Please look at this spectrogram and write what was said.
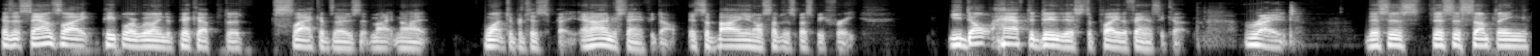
because it sounds like people are willing to pick up the slack of those that might not want to participate. And I understand if you don't. It's a buy in on something that's supposed to be free. You don't have to do this to play the fantasy cup. Right. This is this is something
